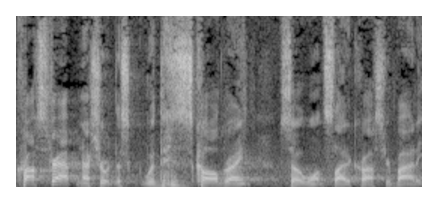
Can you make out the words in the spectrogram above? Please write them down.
cross strap. Not sure what this what this is called, right? So it won't slide across your body.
